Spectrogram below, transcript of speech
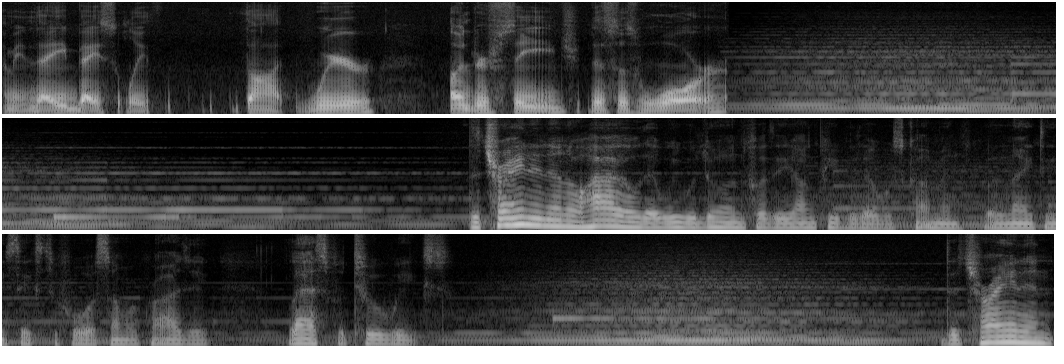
I mean, they basically thought we're under siege, this is war. The training in Ohio that we were doing for the young people that was coming for the 1964 summer project lasts for two weeks. The training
